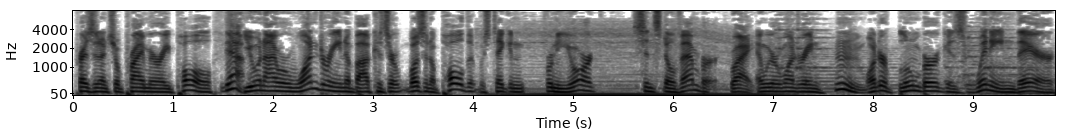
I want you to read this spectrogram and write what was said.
presidential primary poll. Yeah. You and I were wondering about, because there wasn't a poll that was taken for New York since November. Right. And we were wondering, hmm, wonder if Bloomberg is winning there.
